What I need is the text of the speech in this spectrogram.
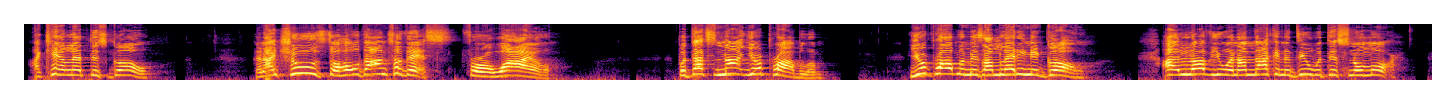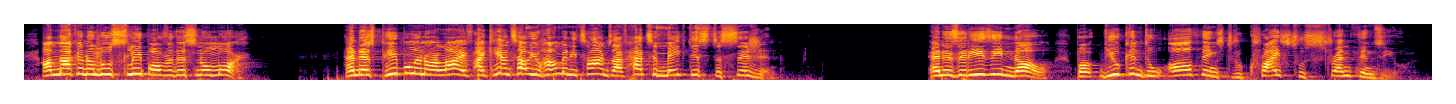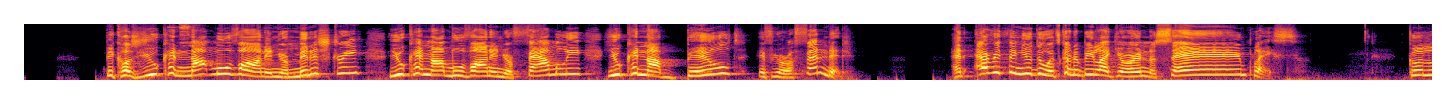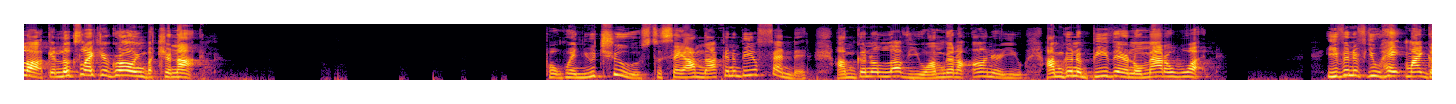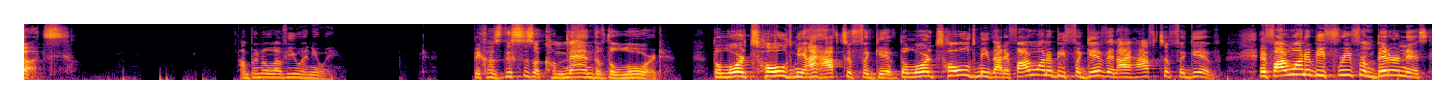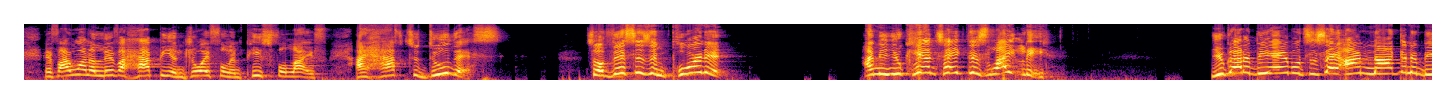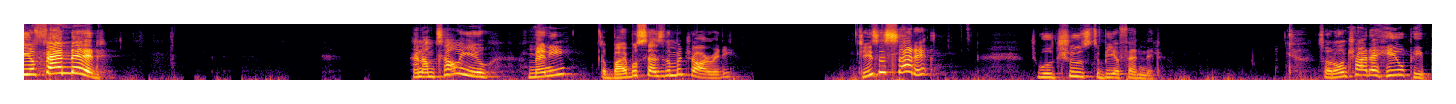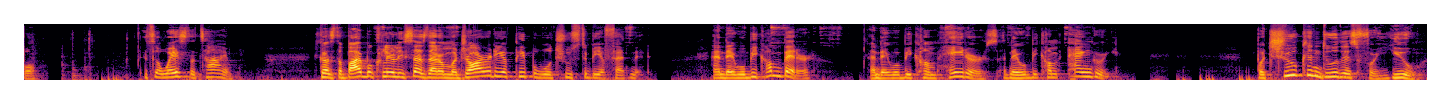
I can't let this go. And I choose to hold on to this for a while. But that's not your problem. Your problem is I'm letting it go. I love you and I'm not going to deal with this no more. I'm not going to lose sleep over this no more. And there's people in our life, I can't tell you how many times I've had to make this decision. And is it easy? No. But you can do all things through Christ who strengthens you. Because you cannot move on in your ministry, you cannot move on in your family, you cannot build if you're offended. And everything you do, it's going to be like you're in the same place. Good luck. It looks like you're growing, but you're not. But when you choose to say, I'm not going to be offended, I'm going to love you, I'm going to honor you, I'm going to be there no matter what, even if you hate my guts, I'm going to love you anyway. Because this is a command of the Lord The Lord told me I have to forgive. The Lord told me that if I want to be forgiven, I have to forgive. If I want to be free from bitterness, if I want to live a happy and joyful and peaceful life, I have to do this. So, this is important. I mean, you can't take this lightly. You got to be able to say, I'm not going to be offended. And I'm telling you, many, the Bible says the majority, Jesus said it, will choose to be offended. So don't try to heal people. It's a waste of time. Because the Bible clearly says that a majority of people will choose to be offended. And they will become bitter. And they will become haters. And they will become angry. But you can do this for you.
